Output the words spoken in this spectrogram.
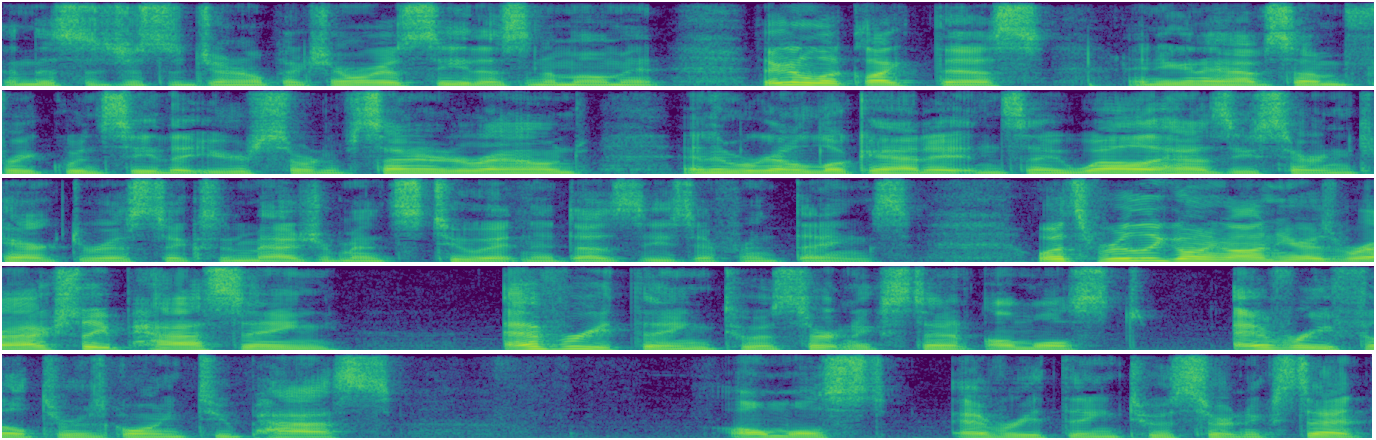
and this is just a general picture. and We're going to see this in a moment. They're going to look like this, and you're going to have some frequency that you're sort of centered around, and then we're going to look at it and say, well, it has these certain characteristics and measurements to it, and it does these different things. What's really going on here is we're actually passing everything to a certain extent. Almost every filter is going to pass almost everything to a certain extent.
